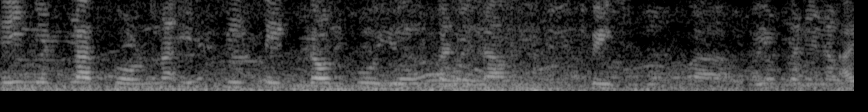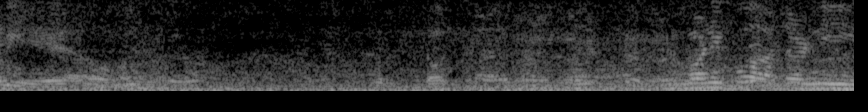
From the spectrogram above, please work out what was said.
any platform na it will take down po yung kanilang Facebook, ah, yung kanilang Ay, page. yeah. Good morning po, Attorney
